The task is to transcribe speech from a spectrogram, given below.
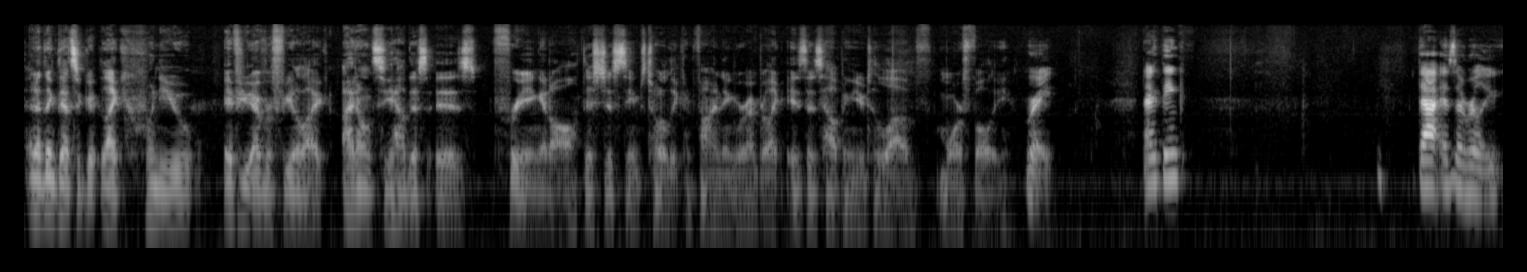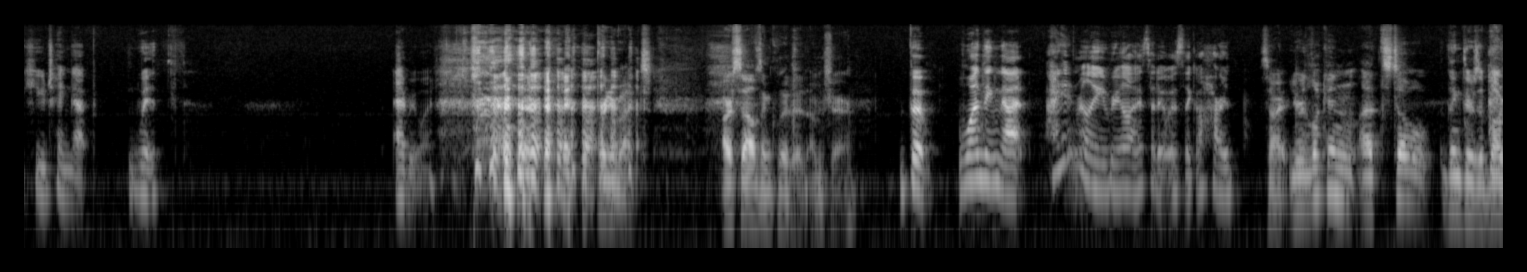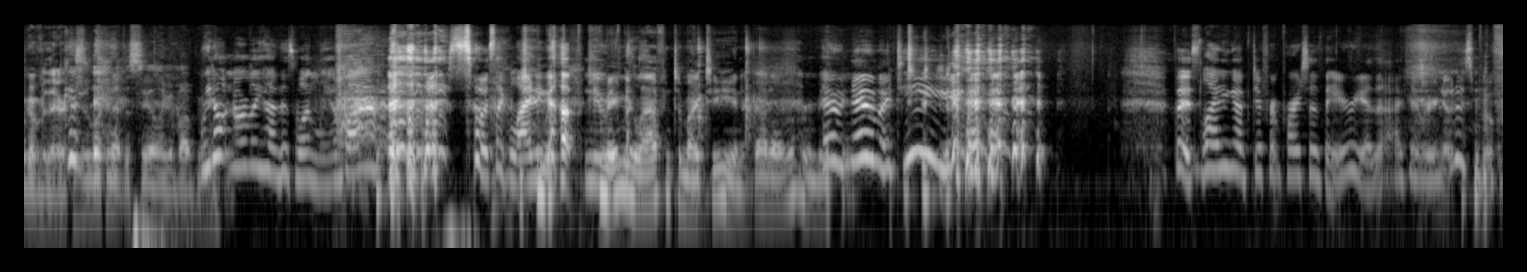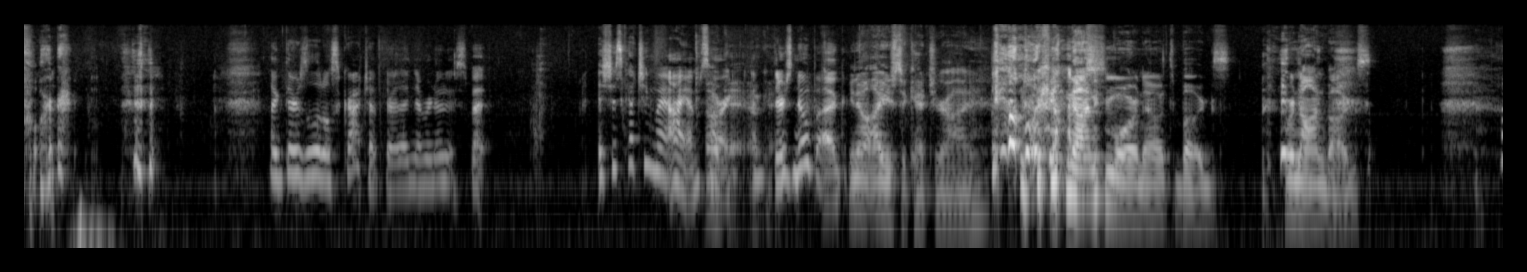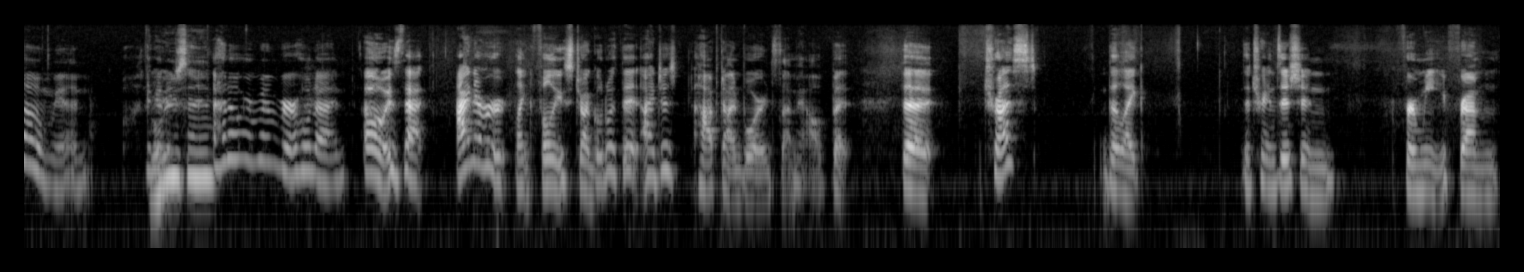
And I think that's a good like when you if you ever feel like I don't see how this is freeing at all. This just seems totally confining. Remember like is this helping you to love more fully? Right. And I think that is a really huge hang up with everyone. Pretty much. Ourselves included, I'm sure. But one thing that I didn't really realize that it was like a hard Sorry, you're looking. I still think there's a bug over there because you're looking at the ceiling above me. We don't normally have this one lamp on, so it's like lighting up You new. made me laugh into my tea and it got all over me. Oh no, my tea! But it's lighting up different parts of the area that I've never noticed before. like there's a little scratch up there that I've never noticed, but it's just catching my eye. I'm sorry. Okay, okay. There's no bug. You know, I used to catch your eye. Oh Not anymore. Now it's bugs. Or non-bugs. Oh man. Oh, I What were you saying? I don't remember. Hold on. Oh, is that I never like fully struggled with it. I just hopped on board somehow. But the trust, the like, the transition for me from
